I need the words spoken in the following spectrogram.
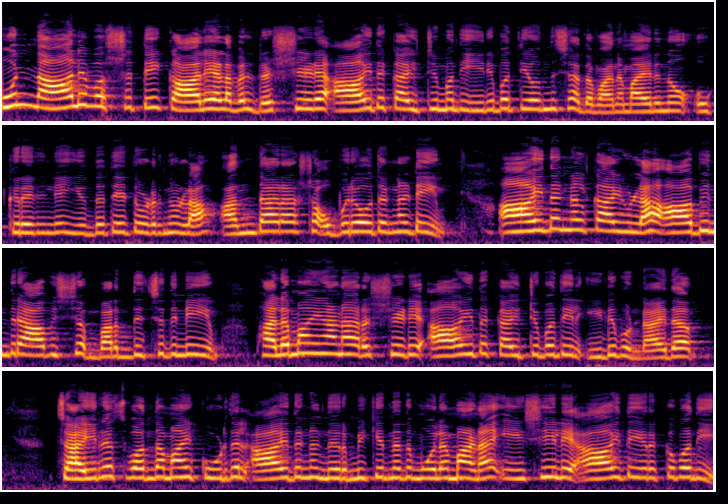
മുൻ നാല് വർഷത്തെ കാലയളവിൽ റഷ്യയുടെ ആയുധ കയറ്റുമതി ഇരുപത്തിയൊന്ന് ശതമാനമായിരുന്നു. ഉക്രൈനിലെ യുദ്ധത്തെ തുടർന്നുള്ള അന്താരാഷ്ട്ര ഉപരോധങ്ങളുടെയും ആയുധങ്ങൾക്കായുള്ള ആഭ്യന്തര ആവശ്യം വർദ്ധിച്ചതിന്റെയും ഫലമായാണ് റഷ്യയുടെ ആയുധ കയറ്റുമതിയിൽ ഇടിവുണ്ടായത്. ചൈന സ്വന്തമായി കൂടുതൽ ആയുധങ്ങൾ നിർമ്മിക്കുന്നത് മൂലമാണ് ഏഷ്യയിലെ ആയുധ ഇറക്കുമതി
